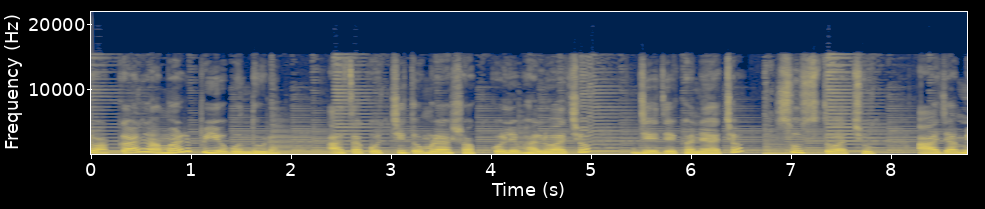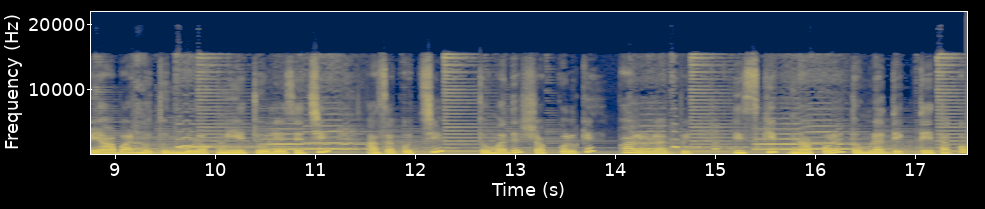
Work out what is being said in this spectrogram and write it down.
সকাল আমার প্রিয় বন্ধুরা। আশা করছি তোমরা সকলে ভালো আছো, যে যেখানে আছো, সুস্থ আছো। আজ আমি আবার নতুন ব্লগ নিয়ে চলে এসেছি। আশা করছি তোমাদের সকলকে ভালো লাগবে। স্কিপ না করে তোমরা দেখতেই থাকো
